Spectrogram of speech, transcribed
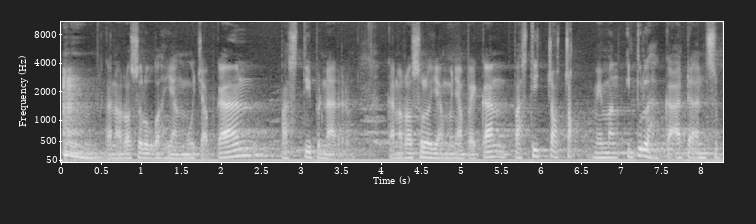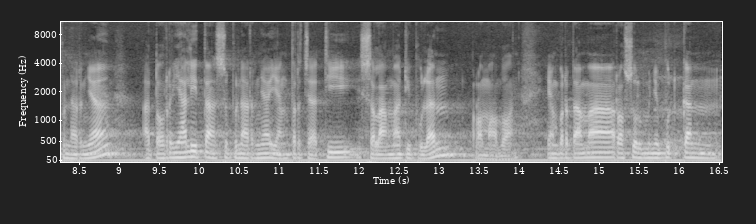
Karena Rasulullah yang mengucapkan pasti benar. Karena Rasul yang menyampaikan pasti cocok memang itulah keadaan sebenarnya atau realita sebenarnya yang terjadi selama di bulan Ramadan. Yang pertama Rasul menyebutkan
